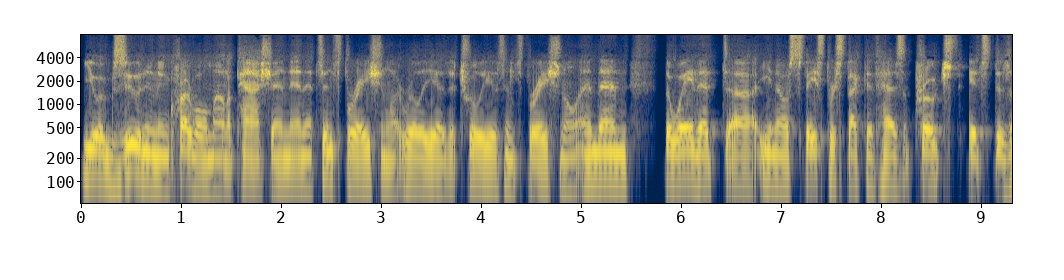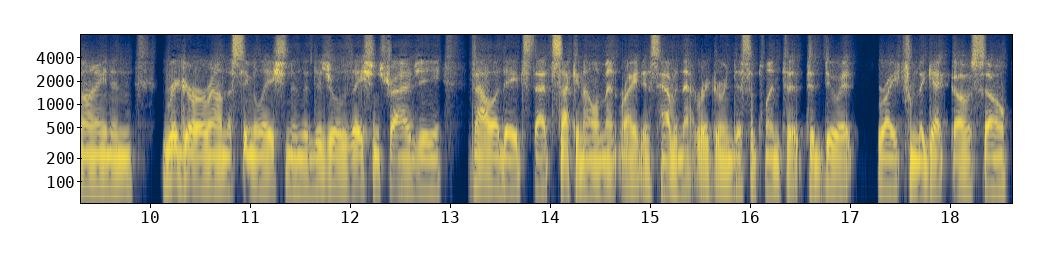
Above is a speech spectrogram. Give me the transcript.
you exude an incredible amount of passion and it's inspirational. It really is. It truly is inspirational. And then the way that, uh, you know, Space Perspective has approached its design and rigor around the simulation and the digitalization strategy validates that second element, right? Is having that rigor and discipline to, to do it right from the get go. So,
